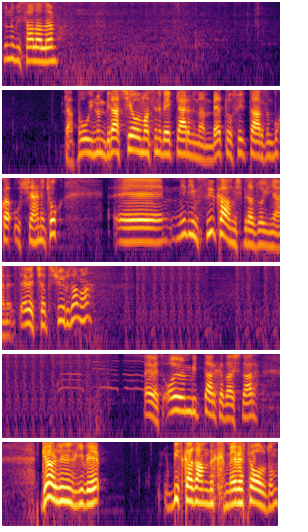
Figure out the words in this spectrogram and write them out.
Şunu bir salalım. Ya bu oyunun biraz şey olmasını beklerdim ben. Battlefield tarzın bu yani çok eee, ne diyeyim sığ kalmış biraz oyun yani. Evet çatışıyoruz ama Evet oyun bitti arkadaşlar. Gördüğünüz gibi biz kazandık. MVP oldum.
